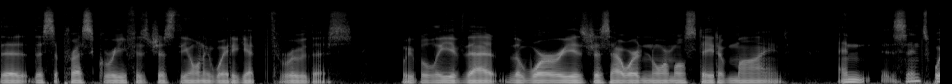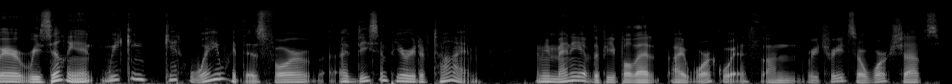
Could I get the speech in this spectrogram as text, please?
the, the suppressed grief is just the only way to get through this. We believe that the worry is just our normal state of mind. And since we're resilient, we can get away with this for a decent period of time. I mean, many of the people that I work with on retreats or workshops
